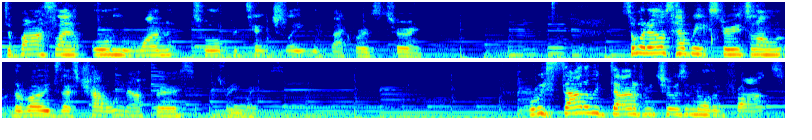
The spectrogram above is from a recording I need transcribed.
to Barcelona all in one tour, potentially with Backroads Touring. So, what else have we experienced along the roads less travel in our first three weeks? Well, we started with Dana from Tourism Northern France,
